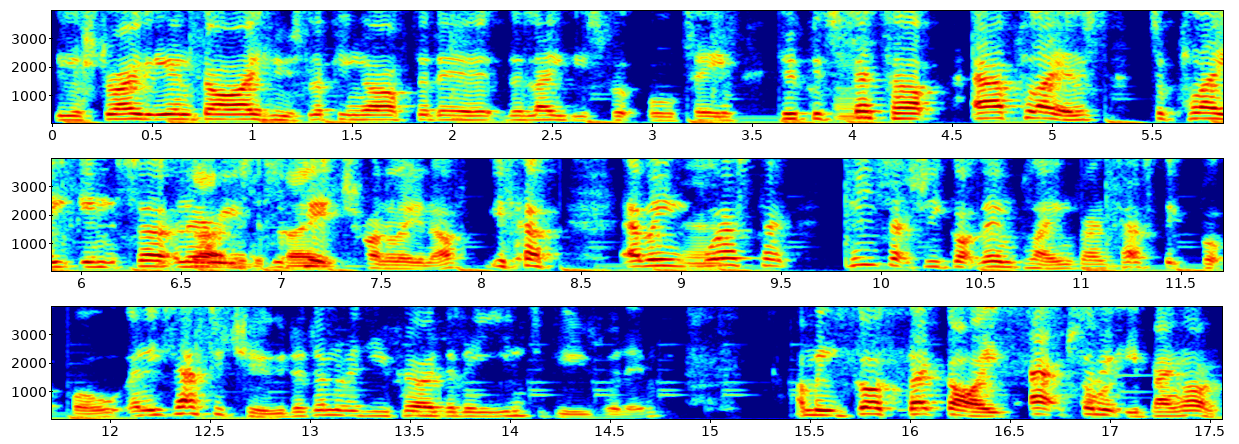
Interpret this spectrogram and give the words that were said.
the Australian guy who's looking after the, the ladies football team, who could set up our players to play in certain Exactly areas of the same. pitch. Funnily enough, you know, I mean, Yeah. worst case, he's actually got them playing fantastic football, and his attitude. I don't know if you've heard any interviews with him. I mean, God, that guy is absolutely bang on.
